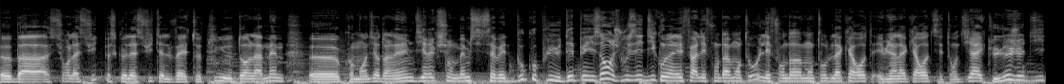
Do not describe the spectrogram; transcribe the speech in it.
euh, bah, sur la suite, parce que la suite elle va être tout dans la même, euh, comment dire, dans la même direction, même si ça va être beaucoup plus dépaysant. Je vous ai dit qu'on allait faire les fondamentaux, les fondamentaux de la carotte. Et eh bien la carotte c'est en direct le jeudi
